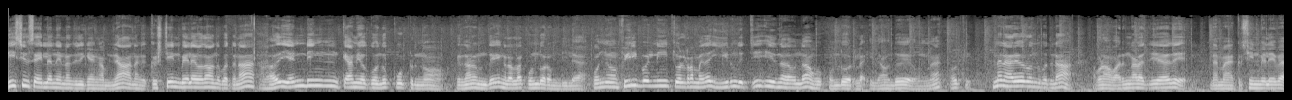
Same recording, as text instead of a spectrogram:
டிசி சைட்லேருந்து என்ன சொல்லியிருக்காங்க அப்படின்னா நாங்கள் கிறிஸ்டியன் வேலையை தான் வந்து பார்த்தோன்னா அதாவது எண்டிங் கேமியோக்கு வந்து கூப்பிட்டுருந்தோம். இருந்தாலும் வந்து எங்களால் கொண்டு வர முடியல. கொஞ்சம் ஃபீல் பண்ணி சொல்கிற மாதிரி தான் இருந்துச்சு. இருந்தாலும் வந்து அவங்க கொண்டு வரல. இதான் வந்து உண்மை. ஓகே இன்னும் நிறைய பேர் வந்து பார்த்தீங்கன்னா அப்போ நான் வருங்காலத்தையாவது நம்ம கிறிஸ்டின் வேலையை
